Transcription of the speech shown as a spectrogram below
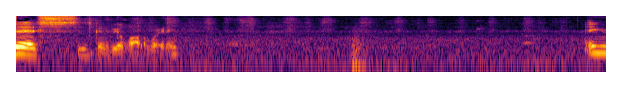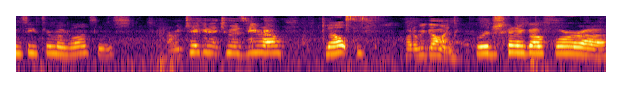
This is gonna be a lot of waiting. You can see through my glasses. Are we taking it to a zero? Nope. What are we going? We're just gonna go for uh,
